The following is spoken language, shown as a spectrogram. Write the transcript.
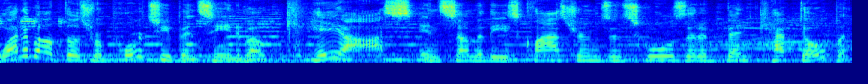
what about those reports you've been seeing about chaos in some of these classrooms and schools that have been kept open?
